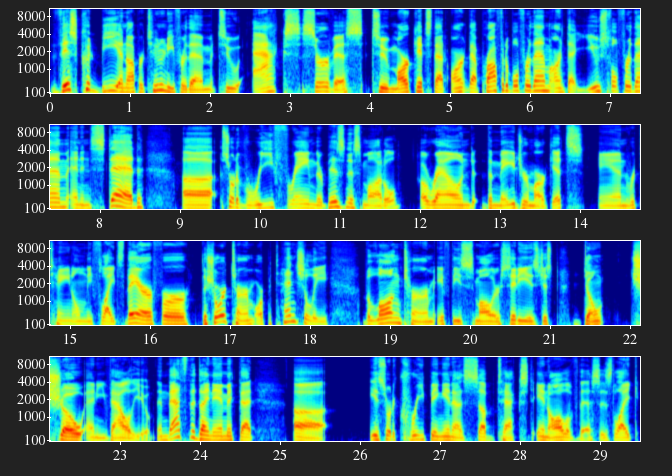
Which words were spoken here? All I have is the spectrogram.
This could be an opportunity for them to axe service to markets that aren't that profitable for them, aren't that useful for them, and instead uh, sort of reframe their business model around the major markets and retain only flights there for the short term or potentially the long term if these smaller cities just don't show any value. And that's the dynamic that uh, is sort of creeping in as subtext in all of this is like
